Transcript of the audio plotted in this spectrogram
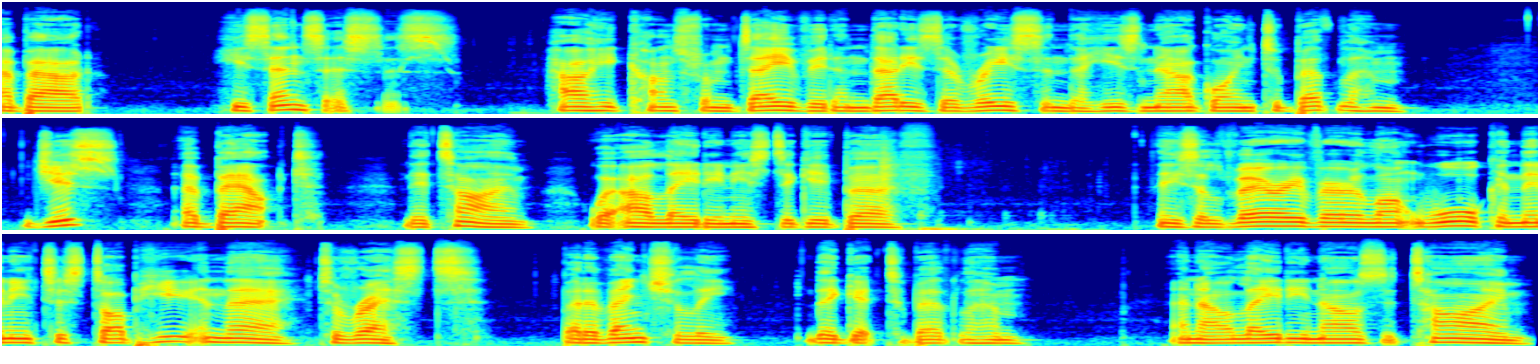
about his ancestors, how he comes from David, and that is the reason that he's now going to Bethlehem. Just about the time where Our Lady needs to give birth. There's a very, very long walk, and they need to stop here and there to rest. But eventually, they get to Bethlehem. And Our Lady knows the time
